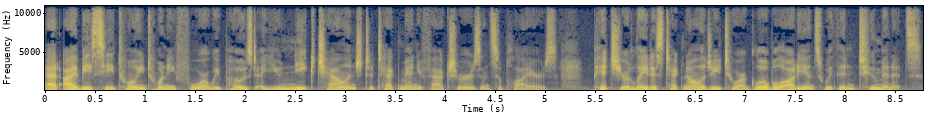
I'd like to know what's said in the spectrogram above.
At IBC 2024, we posed a unique challenge to tech manufacturers and suppliers. Pitch your latest technology to our global audience within two minutes,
